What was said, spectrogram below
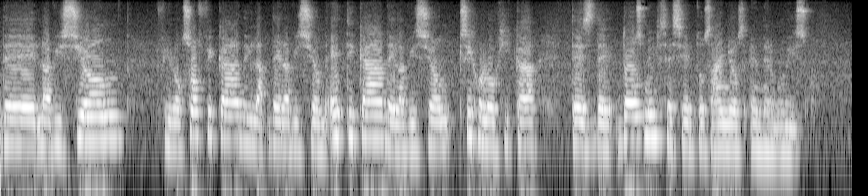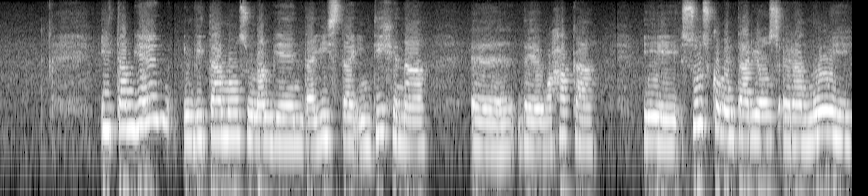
de la visión filosófica, de la, de la visión ética, de la visión psicológica desde 2600 años en el budismo. Y también invitamos un ambientalista indígena eh, de Oaxaca y sus comentarios eran muy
